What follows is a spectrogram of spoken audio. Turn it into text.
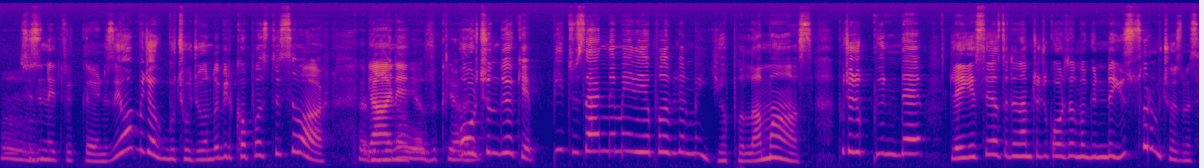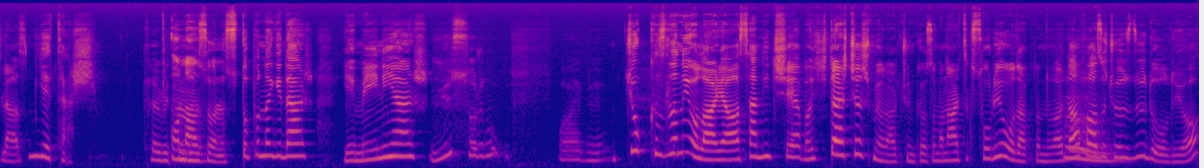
Hmm. Sizin etütlerinizi yapmayacak. Bu çocuğun da bir kapasitesi var. Tabii yani canım, yazık yani. Orçun diyor ki bir düzenlemeyle yapılabilir mi? Yapılamaz. Bu çocuk günde LGS hazırlanan çocuk ortalama günde 100 soru mu çözmesi lazım? Yeter. Tabii, Ondan tabii. sonra stopuna gider, yemeğini yer. 100 sorun vay be. Çok kızlanıyorlar ya. Sen hiç şey yapma. Hiç ders çalışmıyorlar çünkü o zaman artık soruya odaklanıyorlar. Daha fazla Hmm. çözdüğü de oluyor.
